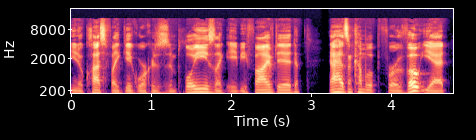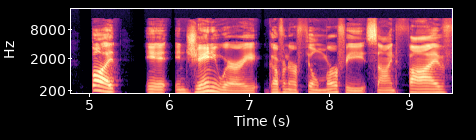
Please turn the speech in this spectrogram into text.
you know classify gig workers as employees like AB5 did. That hasn't come up for a vote yet, but in, in January, Governor Phil Murphy signed five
